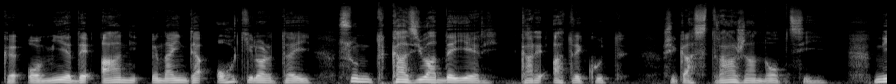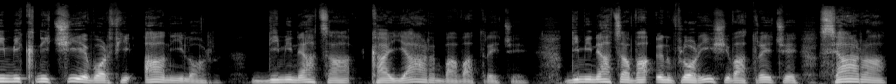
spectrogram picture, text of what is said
că o mie de ani înaintea ochilor tăi sunt ca ziua de ieri care a trecut și ca straja nopții. Nimic nicie vor fi anilor, dimineața ca iarba va trece, dimineața va înflori și va trece, seara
